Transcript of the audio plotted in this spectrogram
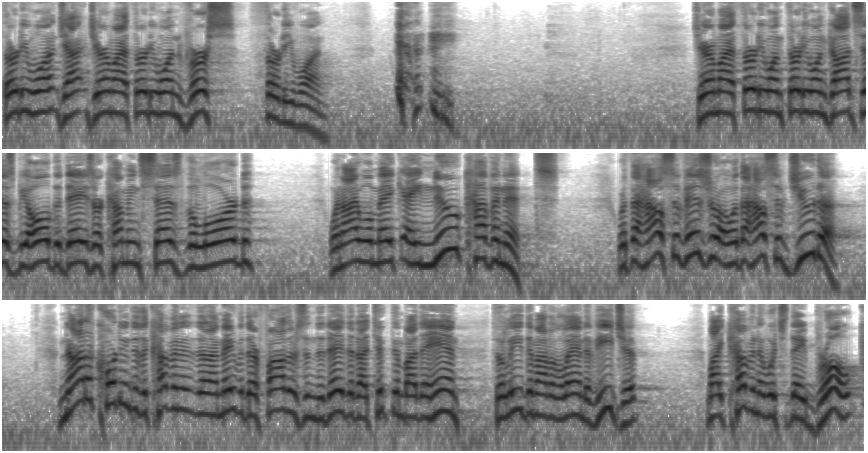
31 Jeremiah 31 verse 31. Jeremiah 31 31 God says, Behold, the days are coming, says the Lord, when I will make a new covenant with the house of Israel and with the house of Judah. Not according to the covenant that I made with their fathers in the day that I took them by the hand to lead them out of the land of Egypt, my covenant which they broke,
